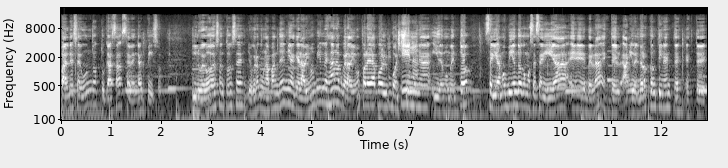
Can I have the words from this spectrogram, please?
par de segundos tu casa se venga al piso. Y luego de eso entonces, yo creo que una pandemia que la vimos bien lejana porque la vimos por allá por, En por China. China. y de momento seguíamos viendo cómo se seguía, eh, ¿verdad? Este, a nivel de los continentes, este,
